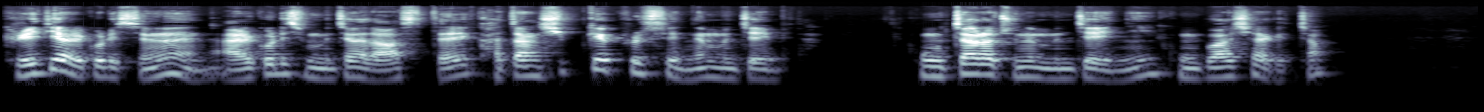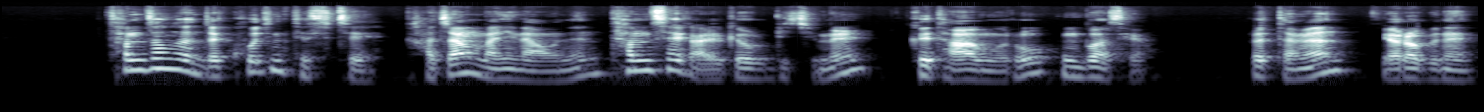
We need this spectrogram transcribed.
greedy 알고리즘은 알고리즘 문제가 나왔을 때 가장 쉽게 풀 수 있는 문제입니다. 공짜로 주는 문제이니 공부하셔야겠죠? 삼성전자 코딩 테스트에 가장 많이 나오는 탐색 알고리즘을 그 다음으로 공부하세요. 그렇다면 여러분은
